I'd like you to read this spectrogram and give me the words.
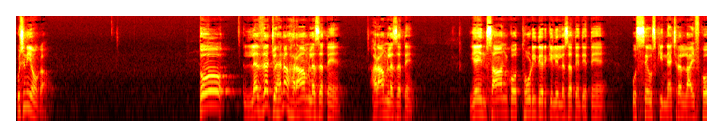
کچھ نہیں ہوگا تو لذت جو ہے نا حرام لذتیں حرام لذتیں یہ انسان کو تھوڑی دیر کے لیے لذتیں دیتے ہیں اس سے اس کی نیچرل لائف کو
